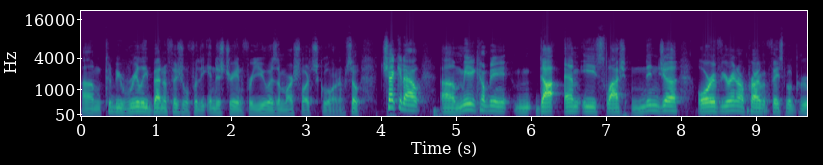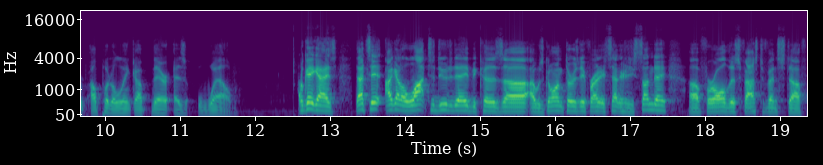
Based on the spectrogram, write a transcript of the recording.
um, could be really beneficial for the industry and for you as a martial arts school owner. So check it out, um, mediacompany.me slash ninja, or if you're in our private Facebook group, I'll put a link up there as well. Okay, guys, that's it. I got a lot to do today because uh, I was gone Thursday, Friday, Saturday, Sunday uh, for all this fast event stuff.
